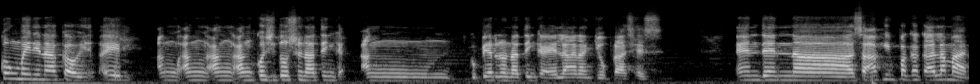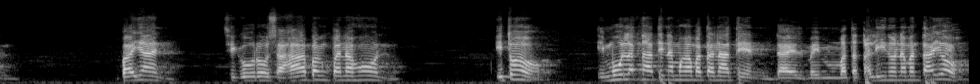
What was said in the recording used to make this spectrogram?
Kung may ninakaw eh ang ang ang ang konstitusyon natin ang gobyerno natin kailangan ng due process. And then ah, sa aking pagkakaalaman bayan siguro sa habang panahon ito imulat natin ang mga mata natin dahil may matatalino naman tayo.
